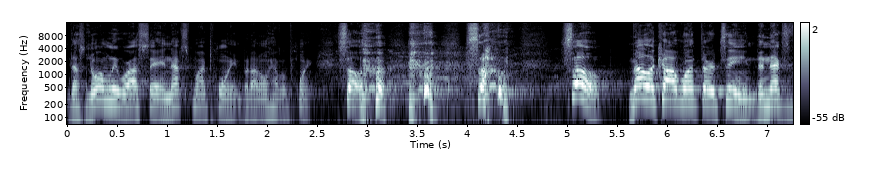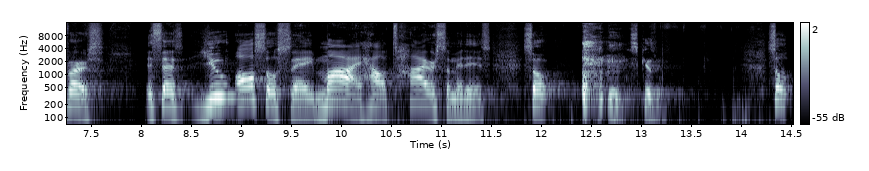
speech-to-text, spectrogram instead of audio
That's normally where I say, and that's my point, but I don't have a point. So, so, so Malachi 1:13, the next verse, it says, "You also say, my, how tiresome it is." So, excuse me. So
